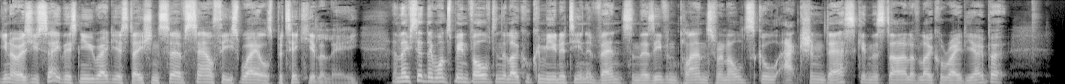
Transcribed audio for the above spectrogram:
you know, as you say, this new radio station serves Southeast Wales particularly, and they've said they want to be involved in the local community and events, and there's even plans for an old school action desk in the style of local radio. But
